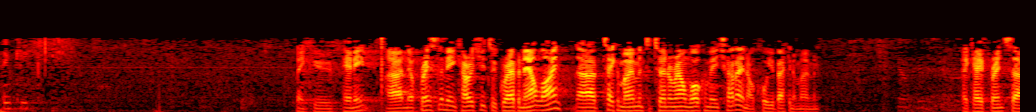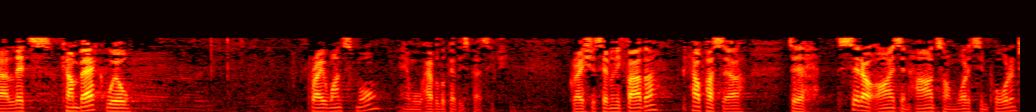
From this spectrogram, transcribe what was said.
Thank you. Thank you, Penny. Uh, now, friends, let me encourage you to grab an outline, uh, take a moment to turn around, welcome each other, and I'll call you back in a moment. Okay, friends, uh, let's come back. We'll pray once more, and we'll have a look at this passage. Gracious Heavenly Father, help us uh, to set our eyes and hearts on what is important,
